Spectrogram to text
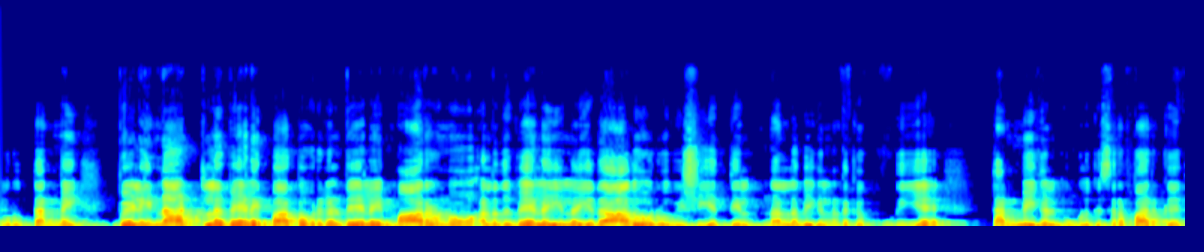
ஒரு தன்மை. வெளிநாட்டில் வேலை பார்ப்பவர்கள் வேலை மாறணும் அல்லது வேலையில் ஏதாவது ஒரு விஷயத்தில் நல்லவைகள் நடக்கக்கூடிய தன்மைகள் உங்களுக்கு சிறப்பாக இருக்குது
